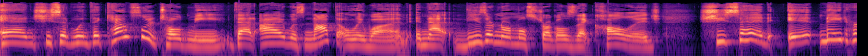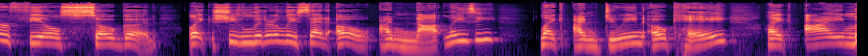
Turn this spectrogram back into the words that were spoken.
And she said, when the counselor told me that I was not the only one and that these are normal struggles at college, she said it made her feel so good. Like she literally said, Oh, I'm not lazy. Like I'm doing okay. Like I'm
